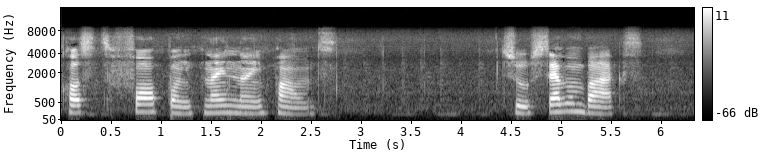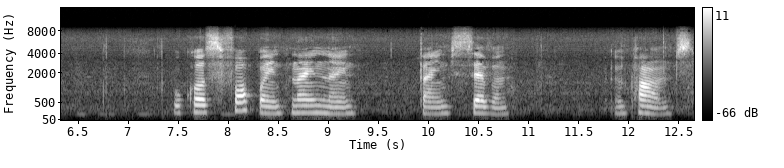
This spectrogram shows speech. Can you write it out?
costs 4.99 pounds so 7 bags will cost 4.99 times 7 in pounds.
